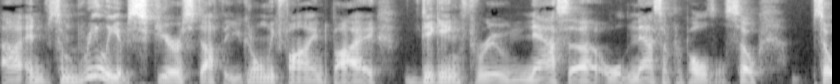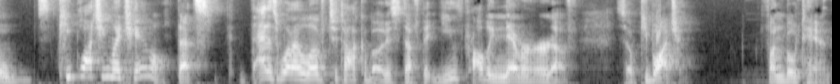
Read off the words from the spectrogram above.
uh, and some really obscure stuff that you can only find by digging through NASA, old NASA proposals. So, so keep watching my channel. That's, that is what I love to talk about is stuff that you've probably never heard of. So keep watching. Fun Botan.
